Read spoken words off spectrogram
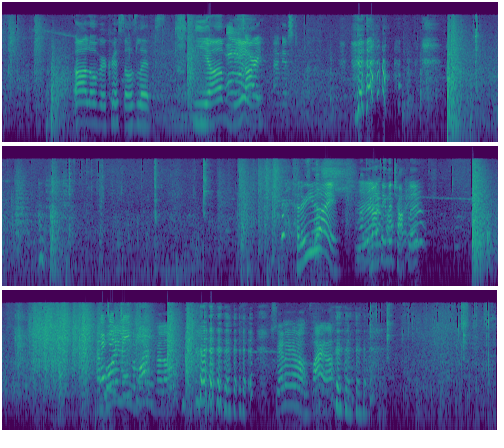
All over Crystal's lips. Yummy. Sorry, I missed. Hell are you doing? Melting the chocolate? I'm That's boiling the chicken. marshmallow, setting it on fire.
